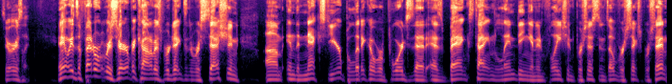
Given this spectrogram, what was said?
Seriously. Anyways, the Federal Reserve economists predicted the recession um, in the next year. Politico reports that as banks tighten lending and inflation persistence over 6%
